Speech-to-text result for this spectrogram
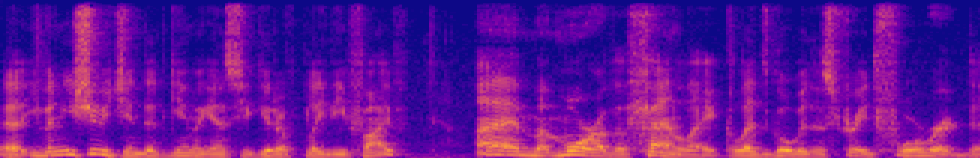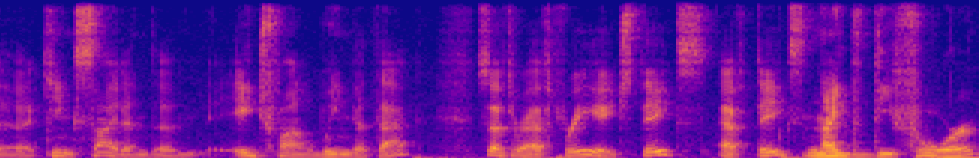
Uh, Ivanisevic in that game against Sugirov played e5. I'm more of a fan, like, let's go with a straightforward uh, king side and the h-file wing attack. So after f3, h takes, f takes, knight d4.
